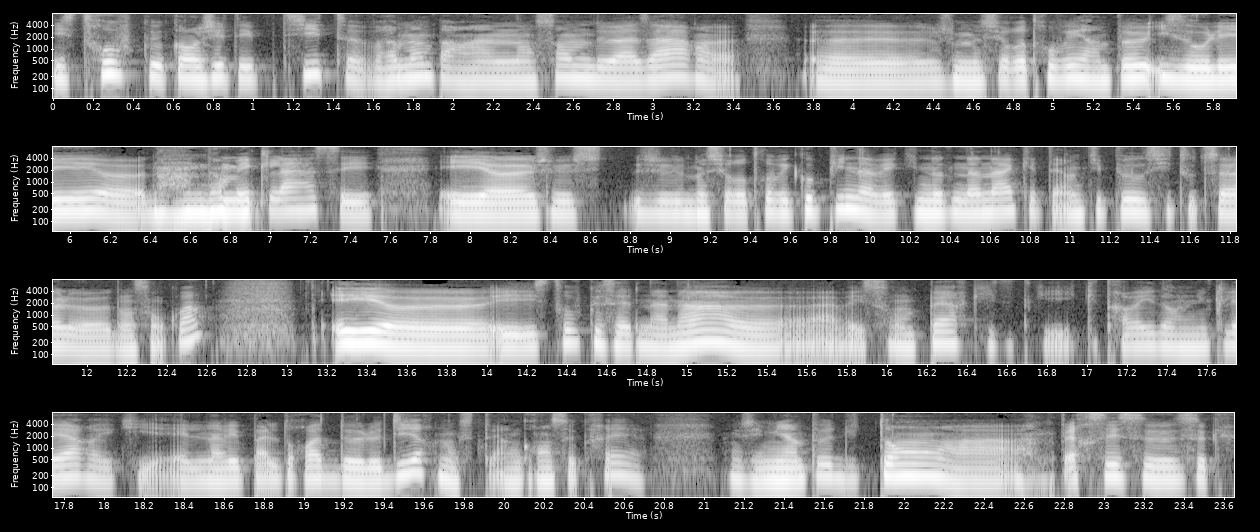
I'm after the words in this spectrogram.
Il se trouve que quand j'étais petite, vraiment par un ensemble de hasards, euh, euh je me suis retrouvée un peu isolée dans, mes classes et, je, me suis retrouvée copine avec une autre nana qui était un petit peu aussi toute seule dans son coin. Et, il se trouve que cette nana avait son père qui, qui, qui, travaillait dans le nucléaire et qui elle n'avait pas le droit de le dire, donc c'était un grand secret. J'ai mis un peu du temps à percer ce secret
